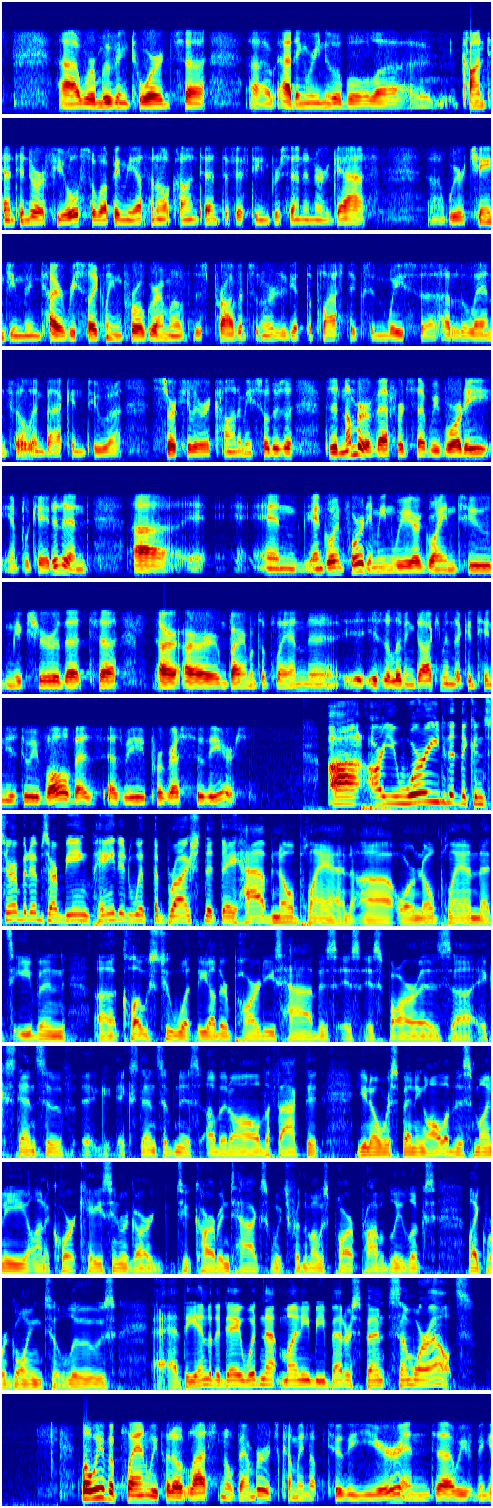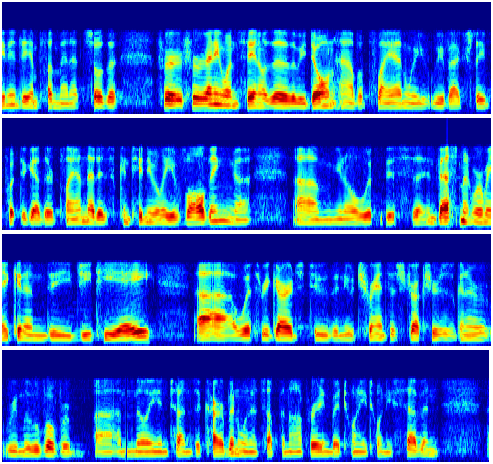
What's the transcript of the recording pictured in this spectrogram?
Uh, we're moving towards uh, uh, adding renewable uh, content into our fuel, so upping the ethanol content to 15% in our gas. Uh, we're changing the entire recycling program of this province in order to get the plastics and waste uh, out of the landfill and back into a circular economy. So there's a there's a number of efforts that we've already implicated, and uh, and and going forward, I mean, we are going to make sure that uh, our, our environmental plan uh, is a living document that continues to evolve as as we progress through the years. Uh, are you worried that the conservatives are being painted with the brush that they have no plan, uh, or no plan that's even uh, close to what the other parties have, as as, as far as uh, extensive extensiveness of it all? The fact that you know we're spending all of this money on a court case in regard to carbon tax, which for the most part probably looks like we're going to lose. At the end of the day, wouldn't that money be better spent somewhere else? Well, we have a plan we put out last November. It's coming up to the year, and uh, we're beginning to implement it. So, the for for anyone saying that, that we don't have a plan, we we've actually put together a plan that is continually evolving. Uh, um, you know, with this investment we're making in the GTA. Uh, with regards to the new transit structures, is going to remove over uh, a million tons of carbon when it's up and operating by 2027.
